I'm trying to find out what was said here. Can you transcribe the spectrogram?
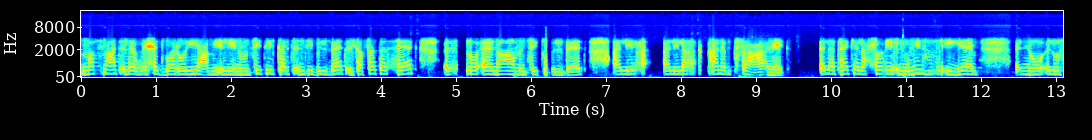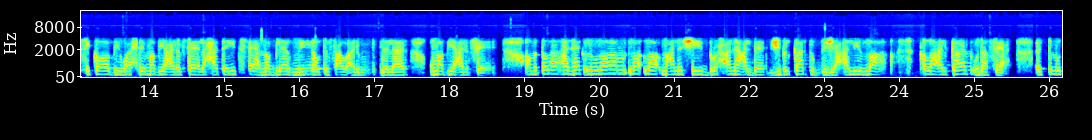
ما سمعت إلا واحد وراي عم يقول لي إنه نسيتي ال card أنت بالبيت. التفتت هيك قلت له إيه نعم نسيته بالبيت. قال لي قال لي لا أنا بدفع عنك. قلت هيك لحوري إنه مين هالأيام إنه له ثقة بوحدة ما بيعرفها لحتى يدفع مبلغ 149 دولار وما بيعرفها. قام طلع على هيك له لا لا لا معلش بروح أنا على البيت بجيب الكارت وبرجع. قال لي لا طلع الكارت ودفع. قلت له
